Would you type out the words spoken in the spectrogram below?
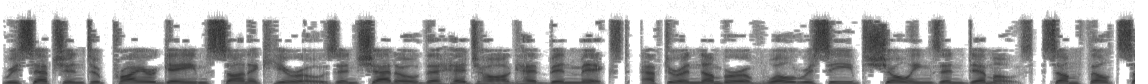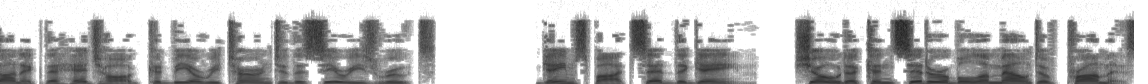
Reception to prior games Sonic Heroes and Shadow the Hedgehog had been mixed. After a number of well received showings and demos, some felt Sonic the Hedgehog could be a return to the series' roots. GameSpot said the game showed a considerable amount of promise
